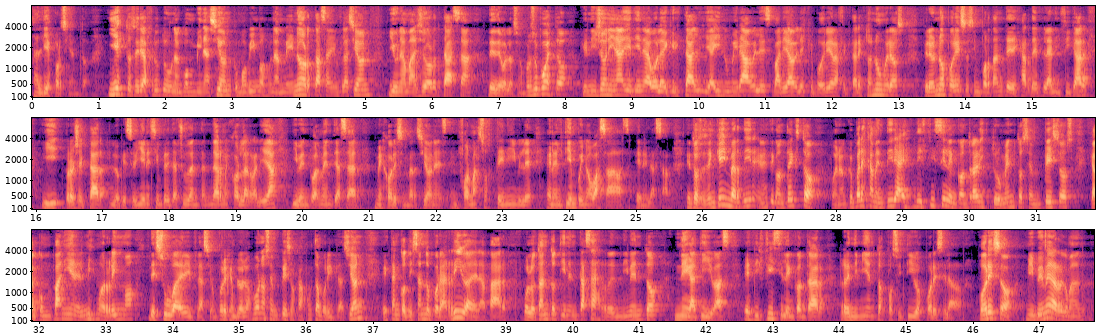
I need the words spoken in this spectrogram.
al 10%. Y esto sería fruto de una combinación, como vimos, de una menor tasa de inflación y una mayor tasa de devaluación. Por supuesto que ni yo ni nadie tiene la bola de cristal y hay innumerables variables que podrían afectar estos números, pero no por eso es importante dejar de planificar y proyectar lo que se viene. Siempre te ayuda a entender mejor la realidad y eventualmente hacer mejores inversiones en forma sostenible en el tiempo y no basadas en el azar. Entonces, ¿en qué invertir en este contexto? Bueno, aunque parezca mentira, es difícil encontrar instrumentos en pesos que acompañen el mismo ritmo de suba de la inflación. Por ejemplo, los bonos en pesos que ajustan por inflación están cotizando por arriba de la par, por lo tanto tienen tasas de rendimiento negativas. Es difícil encontrar rendimientos positivos por ese lado. Por eso, mi primera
